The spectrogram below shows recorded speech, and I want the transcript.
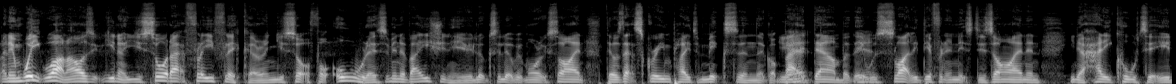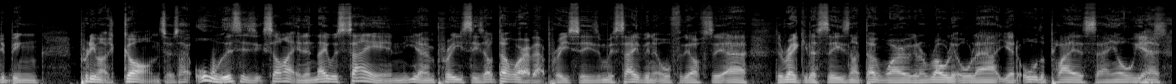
And in week one, I was, you know, you saw that flea flicker and you sort of thought, oh, there's some innovation here. It looks a little bit more exciting. There was that screenplay to Mixon that got Yeah. batted down, but it was slightly different in its design. And, you know, had he caught it, he'd have been pretty much gone. So it's like, oh, this is exciting. And they were saying, you know, in preseason, oh, don't worry about preseason. We're saving it all for the off uh, the regular season. Like, don't worry, we're going to roll it all out. You had all the players saying, oh, you Yes. know,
